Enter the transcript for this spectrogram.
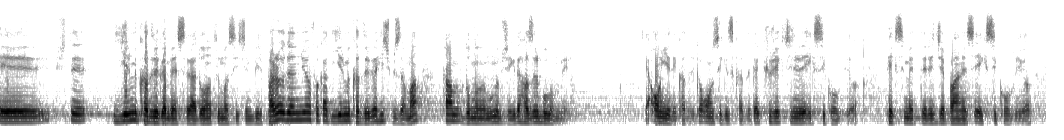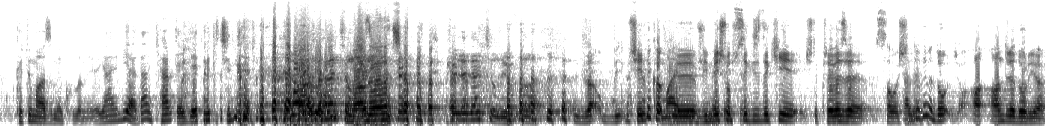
Ee, işte 20 kadırga mesela donatılması için bir para ödeniliyor. Fakat 20 kadırga hiçbir zaman tam donanımlı bir şekilde hazır bulunmuyor. Ya 17 kadırga, 18 kadırga, kürekçileri eksik oluyor, peksimetleri, cephanesi eksik oluyor, kötü malzeme kullanıyor. Yani bir yerden kar elde etmek için Mahalleden çalıyor. Malzemeden Köleden çalıyor falan. Bir şeyde e, düşünmeye 1538'deki işte Preveze Savaşı'nda Tabii. değil mi? Do- Andre Doria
